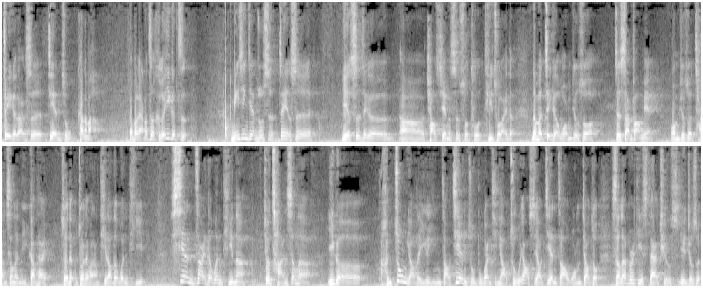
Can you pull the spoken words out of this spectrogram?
这个呢是建筑，看到吗？要把两个字合一个字，明星建筑师，这也是也是这个啊，Charles 建筑师所提提出来的。那么这个我们就说这三方面，我们就说产生了你刚才昨天昨天晚上提到的问题。现在的问题呢，就产生了一个。很重要的一个营造建筑不关紧要，主要是要建造我们叫做 celebrity statues，也就是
